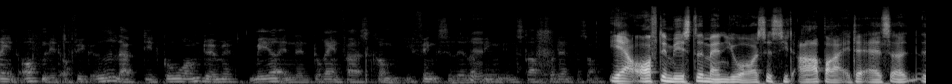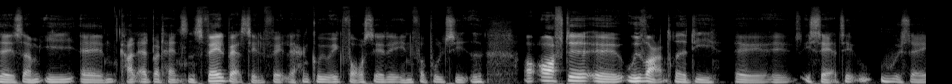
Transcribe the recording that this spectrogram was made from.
rent offentligt og fik ødelagt dit gode omdømme, mere end at du rent faktisk kom i fængsel eller fik en straf på den fasong. Ja, ofte mistede man jo også sit arbejde, altså øh, som i øh, Karl Albert Hansens Falbergs tilfælde. Han kunne jo ikke fortsætte inden for politiet. Og ofte øh, udvandrede de øh, især til USA.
